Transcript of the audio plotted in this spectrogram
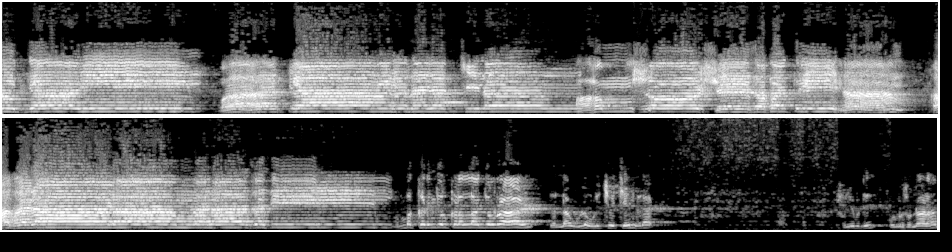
சபூன்யமனோஜானி வாக்கியாமிருதயச்சிதம் அகம் श्रोष्ये सपत्नीनाम् अभराणाम् वरासति ரொம்ப கடுஞ்சொற்கள் எல்லாம் சொல்றாள் இதெல்லாம் உள்ள ஒளிச்சு வச்சேன்கிறாள் சொல்லிவிட்டு ஒண்ணு சொன்னாலாம்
